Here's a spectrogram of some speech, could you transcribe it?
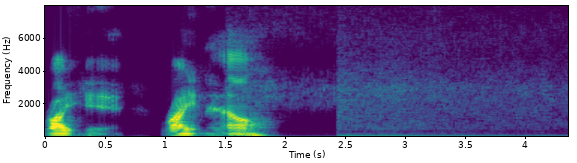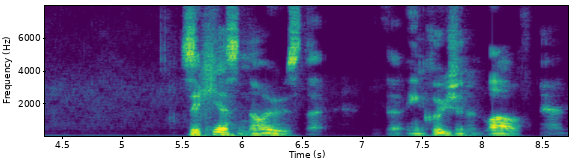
right here, right now. Zacchaeus knows that the inclusion and love and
